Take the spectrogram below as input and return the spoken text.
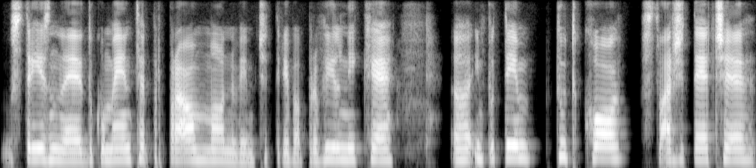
ustrezne dokumente, pripravimo, ne vem, če treba pravilnike. Uh, in potem, tudi ko stvar že teče,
